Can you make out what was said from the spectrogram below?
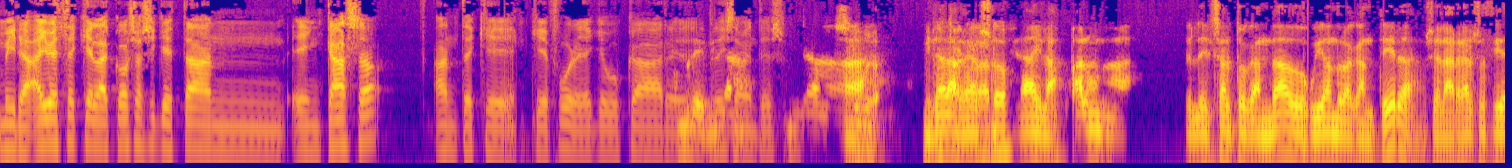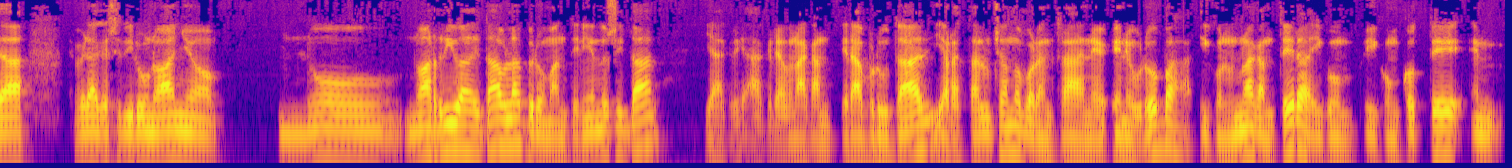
mira, hay veces que las cosas sí que están en casa antes que, que fuera, y hay que buscar eh, Hombre, mira, precisamente eso. Mira, Sí, bueno. mira la Real claro. Sociedad y Las Palmas, el, salto que han dado cuidando la cantera. O sea, la Real Sociedad, es verdad que se tiró unos años no, no arriba de tabla, pero manteniéndose y tal, y ha, ha creado una cantera brutal y ahora está luchando por entrar en, en Europa y con una cantera y con, y con coste, en-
